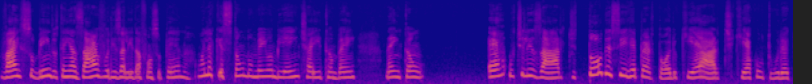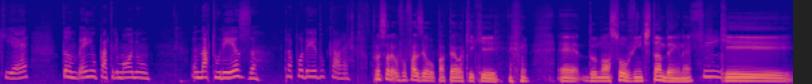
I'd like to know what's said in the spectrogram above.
vai subindo, tem as árvores ali da Afonso Pena. Olha a questão do meio ambiente aí também. Né? Então, é utilizar de todo esse repertório que é arte, que é cultura, que é também o patrimônio eh, natureza, para poder educar. Professora, eu vou fazer o papel aqui que é do nosso ouvinte também, né? Sim. Que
